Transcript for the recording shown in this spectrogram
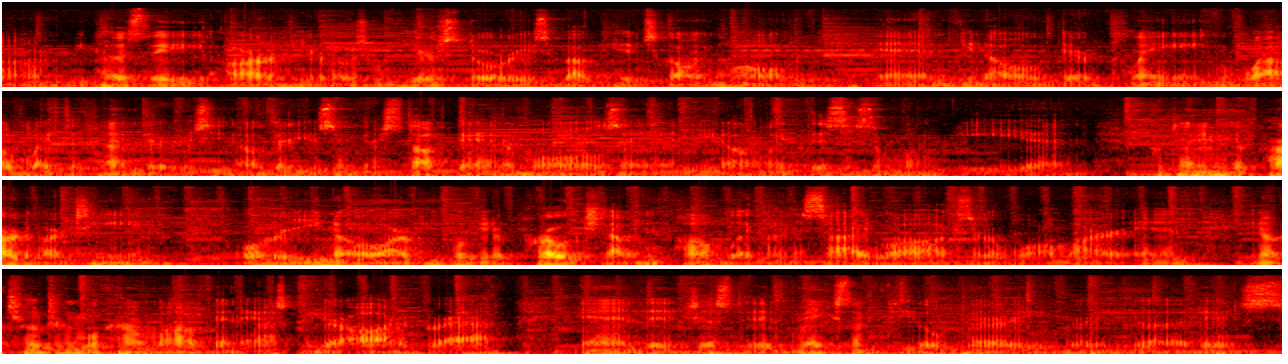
um, because they are heroes. We hear stories about kids going home and, you know, they're playing wildlife defenders. You know, they're using their stuffed animals and, you know, like this is a monkey and pretending they're part of our team. Or, you know, our people get approached out in public on the sidewalks or Walmart and, you know, children will come up and ask for their autograph. And it just, it makes them feel very, very good. It's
